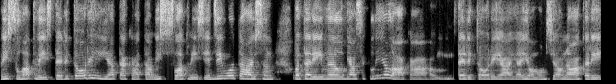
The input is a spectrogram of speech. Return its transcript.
visu Latvijas teritoriju, ja, tā kā tā visas Latvijas iedzīvotājus, un pat arī vēl, jāsaka, lielākā mm, teritorijā, ja, jo mums jau nāk arī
